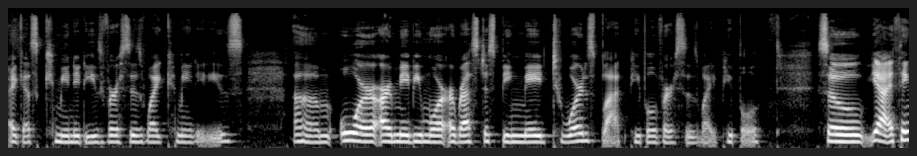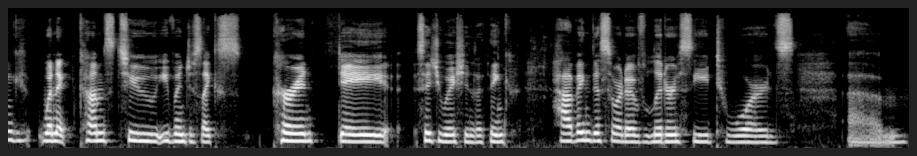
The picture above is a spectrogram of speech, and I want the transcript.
I guess, communities versus white communities, um, or are maybe more arrests just being made towards black people versus white people. So yeah, I think when it comes to even just like current day situations, I think having this sort of literacy towards um,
